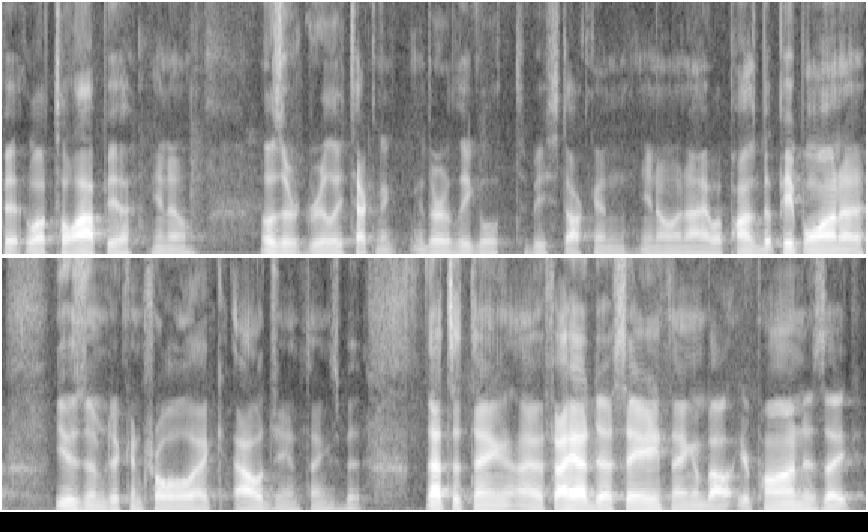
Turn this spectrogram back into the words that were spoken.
fit, well, tilapia, you know, those are really technic, they're illegal to be stuck in, you know, in Iowa ponds, but people want to use them to control like algae and things. But that's the thing. Uh, if I had to say anything about your pond, is like,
